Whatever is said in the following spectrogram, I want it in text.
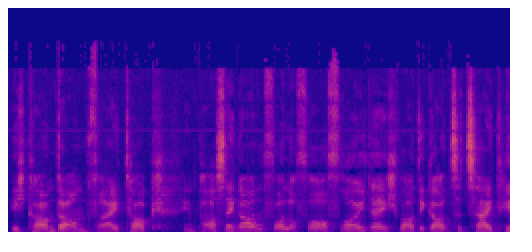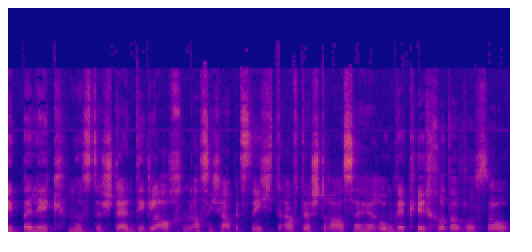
Ich kam da am Freitag in Passing an, voller Vorfreude. Ich war die ganze Zeit hippelig, musste ständig lachen. Also ich habe jetzt nicht auf der Straße herumgekichert oder so,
